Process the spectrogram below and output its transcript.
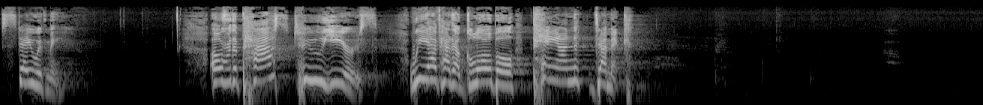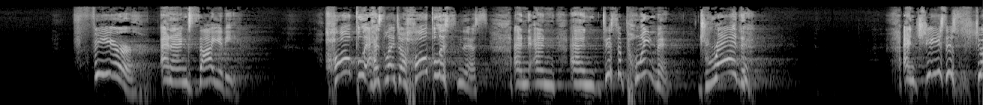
Stay with me. Over the past two years, we have had a global pandemic. Fear and anxiety. Hopeless has led to hopelessness and, and, and disappointment, dread. And Jesus stood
